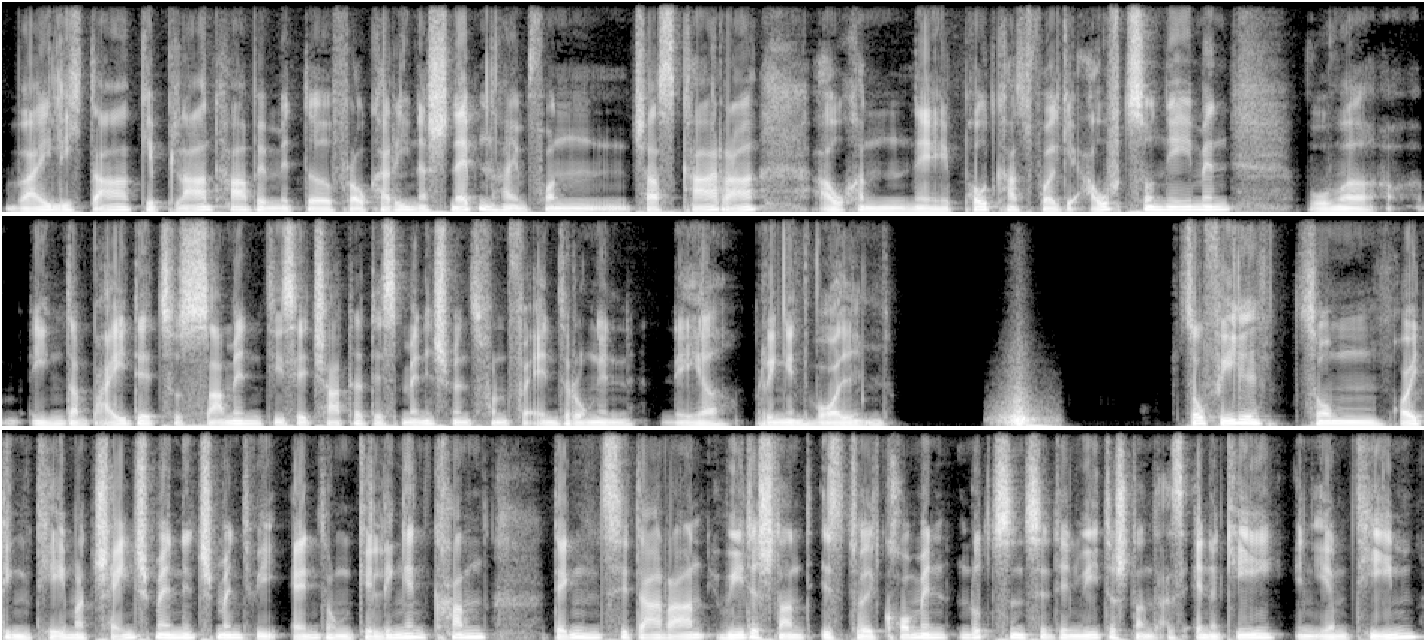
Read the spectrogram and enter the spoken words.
weil ich da geplant habe, mit der Frau Karina Schneppenheim von Jaskara auch eine Podcast-Folge aufzunehmen, wo wir Ihnen dann beide zusammen diese Charter des Managements von Veränderungen näher bringen wollen. So viel zum heutigen Thema Change Management, wie Änderung gelingen kann. Denken Sie daran, Widerstand ist willkommen. Nutzen Sie den Widerstand als Energie in Ihrem Team.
